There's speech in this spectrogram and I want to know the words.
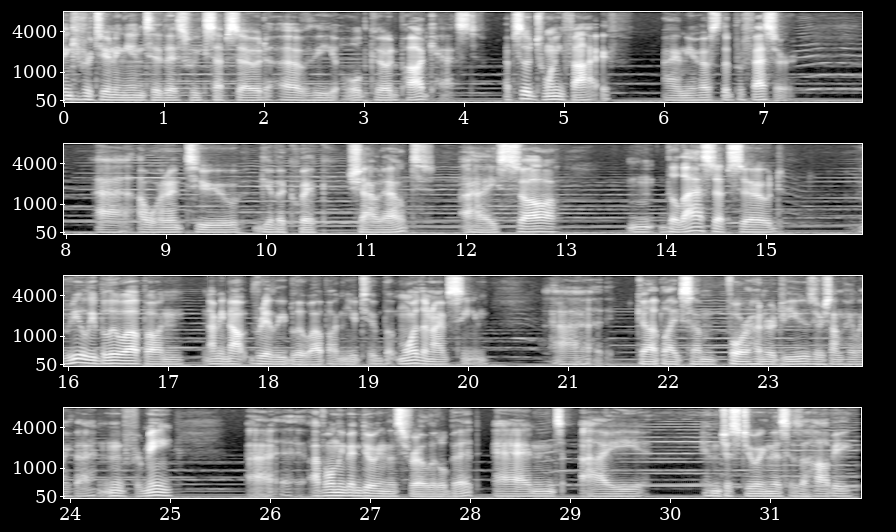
Thank you for tuning in to this week's episode of the Old Code Podcast, episode 25. I am your host, The Professor. Uh, I wanted to give a quick shout out. I saw the last episode really blew up on, I mean, not really blew up on YouTube, but more than I've seen. Uh, got like some 400 views or something like that. And for me, uh, I've only been doing this for a little bit, and I am just doing this as a hobby.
